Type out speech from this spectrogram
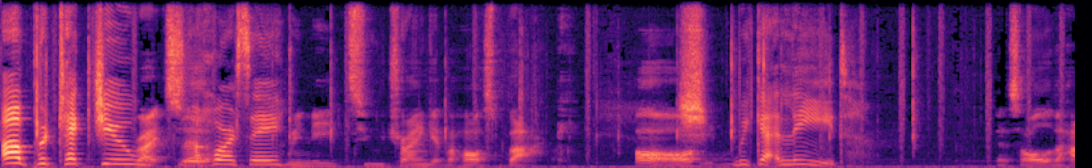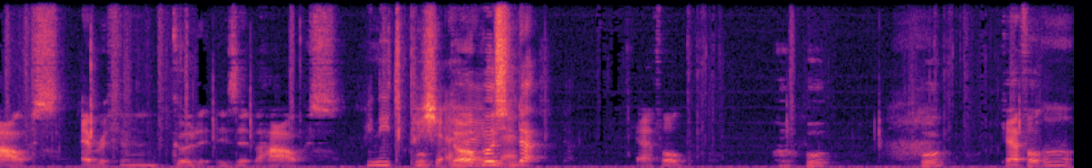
I'll protect you, Right, so- horsey. we need to try and get the horse back. Or, Sh- We get a lead. it's all at the house. Everything good is at the house. We need to push Oh, it Don't push it down. Careful. Oh, oh. Careful. Oh,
